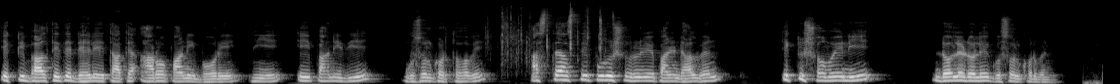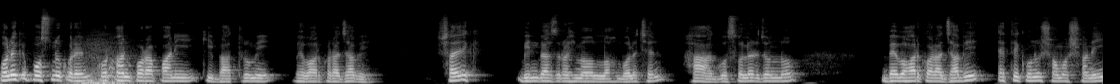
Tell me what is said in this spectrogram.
একটি বালতিতে ঢেলে তাতে আরও পানি ভরে নিয়ে এই পানি দিয়ে গোসল করতে হবে। আস্তে আস্তে পুরো শরীরে পানি ঢালবেন। একটু সময় নিয়ে ডলে ডলে গোসল করবেন। অনেকে প্রশ্ন করেন, কোরআন পড়া পানি কি বাথরুমে ব্যবহার করা যাবে? শায়েখ বিনবাজ রহিমাউল্লাহ বলেছেন হ্যাঁ গোসলের জন্য ব্যবহার করা যাবে, এতে কোনো সমস্যা নেই,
